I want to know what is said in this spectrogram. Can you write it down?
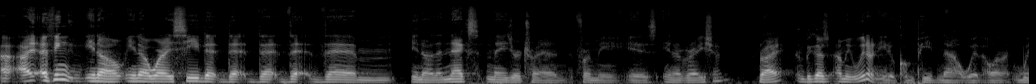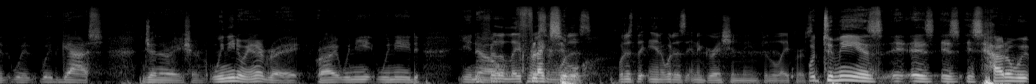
I, I think you know. You know where I see that the the the, the um, you know the next major trend for me is integration, right? Because I mean we don't need to compete now with with with with gas generation. We need to integrate, right? We need we need you know for the layperson, flexible. what, is, what does the what does integration mean for the layperson? Well, to me is is is is how do we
